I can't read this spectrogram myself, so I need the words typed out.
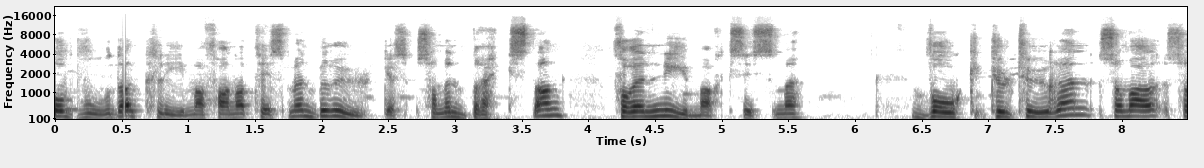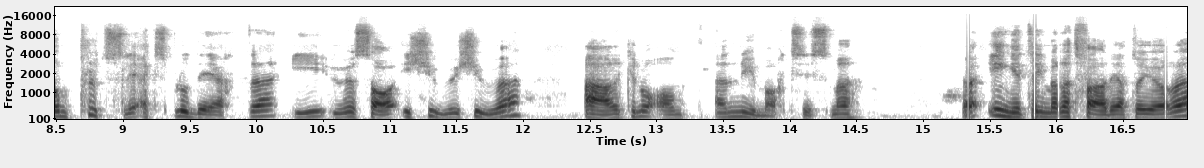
og hvordan klimafanatismen brukes som en brekkstang for en nymarxisme. Woke-kulturen som, som plutselig eksploderte i USA i 2020, er ikke noe annet enn nymarxisme. Det har ingenting med rettferdighet å gjøre,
